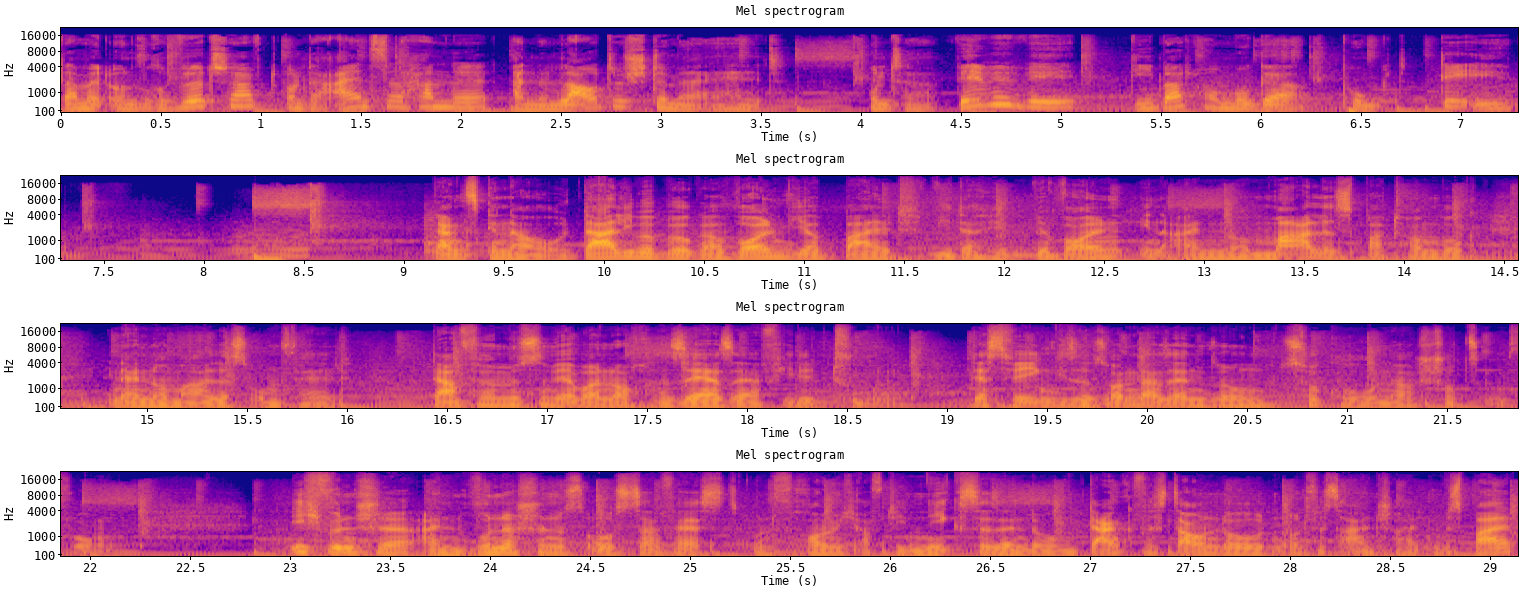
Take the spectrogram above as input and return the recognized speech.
damit unsere Wirtschaft und der Einzelhandel eine laute Stimme erhält. Unter www.diebadhomburger.de. Ganz genau, da, liebe Bürger, wollen wir bald wieder hin. Wir wollen in ein normales Bad Homburg, in ein normales Umfeld. Dafür müssen wir aber noch sehr, sehr viel tun. Deswegen diese Sondersendung zur Corona-Schutzimpfung. Ich wünsche ein wunderschönes Osterfest und freue mich auf die nächste Sendung. Danke fürs Downloaden und fürs Einschalten. Bis bald,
